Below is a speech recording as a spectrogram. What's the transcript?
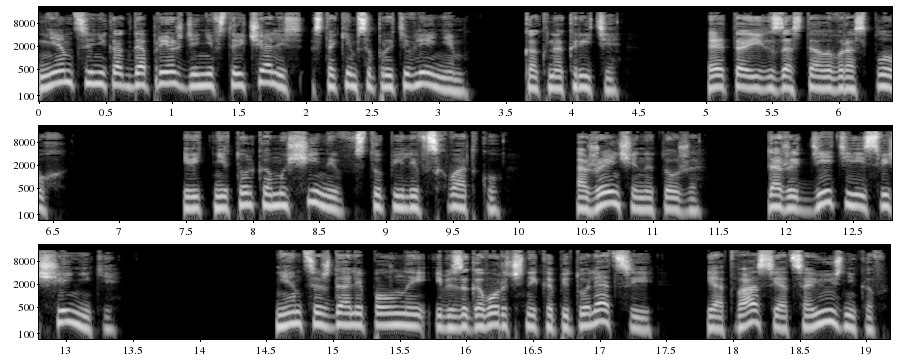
Немцы никогда прежде не встречались с таким сопротивлением, как на Крите. Это их застало врасплох. И ведь не только мужчины вступили в схватку, а женщины тоже, даже дети и священники. Немцы ждали полной и безоговорочной капитуляции и от вас, и от союзников.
